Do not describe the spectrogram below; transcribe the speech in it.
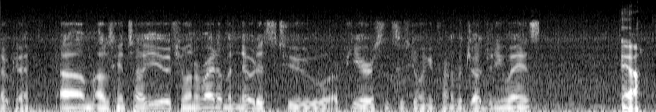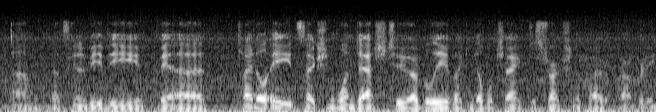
Okay. Um, I was gonna tell you if you want to write him a notice to appear, since he's going in front of a judge anyways. Yeah. Um, that's gonna be the uh, Title 8, Section 1-2, I believe. I can double check. Destruction of private property.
